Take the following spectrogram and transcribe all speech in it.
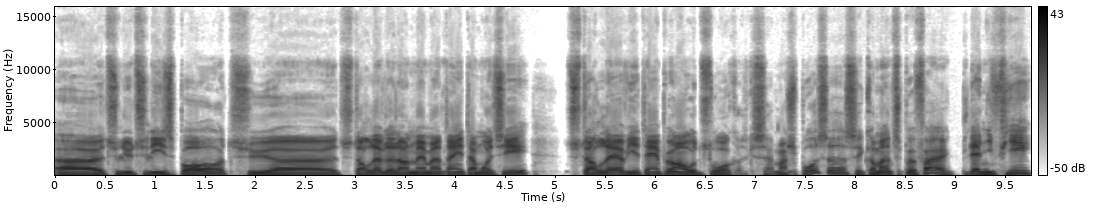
Euh, tu l'utilises pas. Tu, euh, tu te relèves le lendemain matin, il est à moitié. Tu te relèves, il est un peu en haut du trois quarts. Ça marche pas, ça. C'est comment tu peux faire? Planifier,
